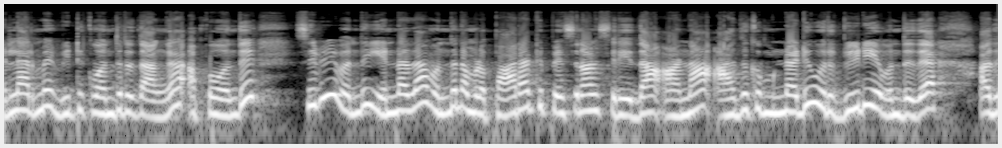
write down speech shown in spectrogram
எல்லாருமே வீட்டுக்கு வந்துருந்தாங்க அப்போ வந்து சிபி வந்து என்னதான் வந்து நம்மளை பாராட்டி பேசினாலும் சரிதான். ஆனால் அதுக்கு முன்னாடி ஒரு வீடியோ வந்தது. அது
